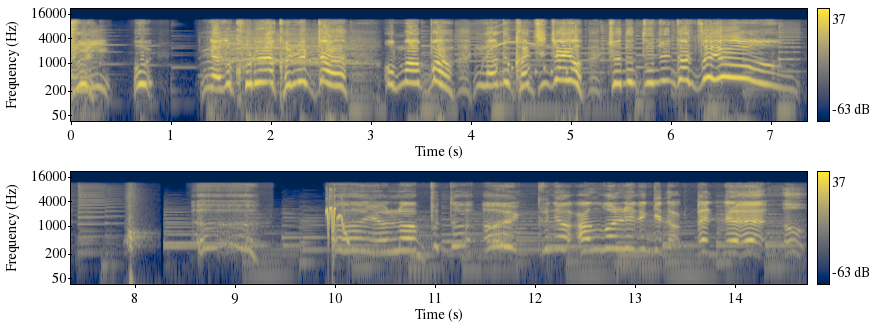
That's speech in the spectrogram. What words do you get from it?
둘, 어? 나도 코로나 걸렸다. 엄마 아빠 나도 같이 자요. 저도 두줄 땄어요. 아, 열나 아프다. 아, 그냥 안 걸리는 게 낫겠네. 어.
